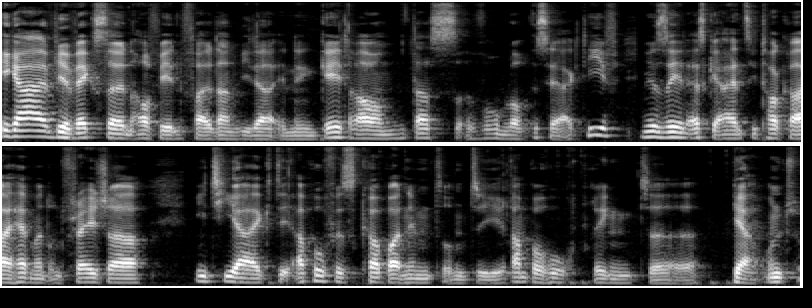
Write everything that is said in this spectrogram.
egal, wir wechseln auf jeden Fall dann wieder in den Gate-Raum. Das Wurmloch ist ja aktiv. Wir sehen SG1, die Tokra, Hammond und Fraser wie Tiag die Apophis Körper nimmt und die Rampe hochbringt. Äh, ja, und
